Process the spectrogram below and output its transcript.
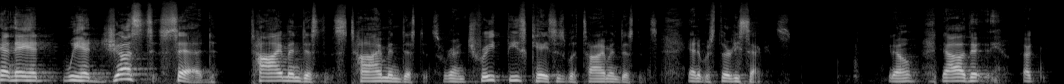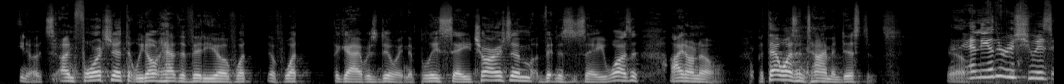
And they had, we had just said time and distance, time and distance. We're going to treat these cases with time and distance. And it was 30 seconds. You know, now that, uh, you know, it's unfortunate that we don't have the video of what, of what the guy was doing. The police say he charged him, witnesses say he wasn't. I don't know. But that wasn't time and distance. you know. And the other issue is,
